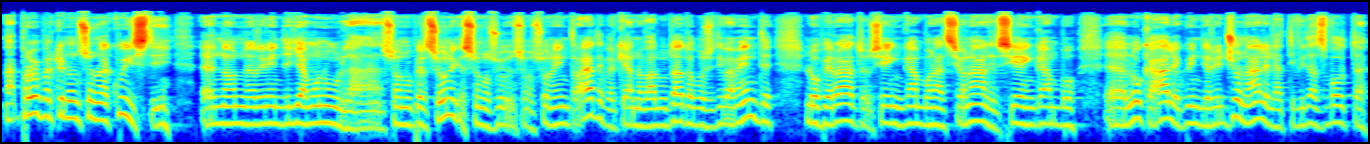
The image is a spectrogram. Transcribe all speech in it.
Ma proprio perché non sono acquisti eh, non rivendichiamo nulla, sono persone che sono, su, sono, entrate perché hanno valutato positivamente l'operato sia in campo nazionale sia in campo eh, locale, quindi regionale, le attività svolte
